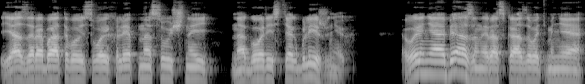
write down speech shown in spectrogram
я зарабатываю свой хлеб насущный на горестях ближних. Вы не обязаны рассказывать мне,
